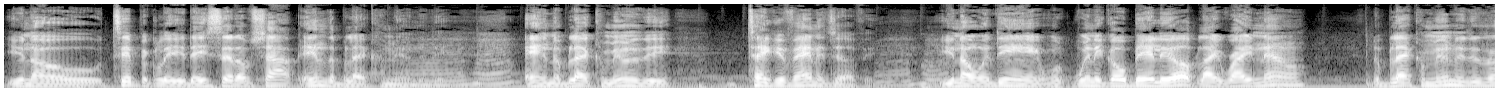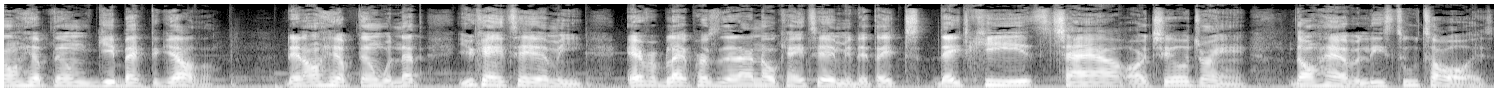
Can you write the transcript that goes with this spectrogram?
You know, typically they set up shop in the black community, Mm-hmm. and the black community take advantage of it. You know, and then w- when it go belly up, like right now, the black community don't help them get back together. They don't help them with nothing. You can't tell me every black person that I know can't tell me that they they kids, child, or children don't have at least two toys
